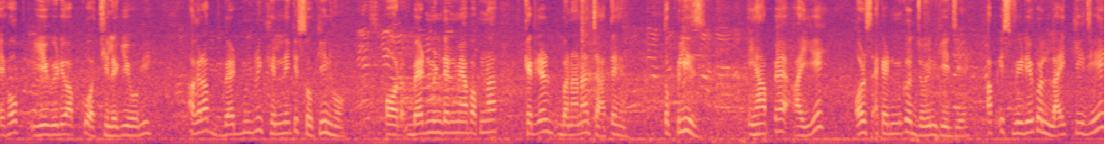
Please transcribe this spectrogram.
आई होप ये वीडियो आपको अच्छी लगी होगी। अगर आप बैडमिंटन खेलने के शौकीन हो और बैडमिंटन में आप अपना करियर बनाना चाहते हैं तो प्लीज़ यहाँ पे आइए और इस एकेडमी को ज्वाइन कीजिए। आप इस वीडियो को लाइक कीजिए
